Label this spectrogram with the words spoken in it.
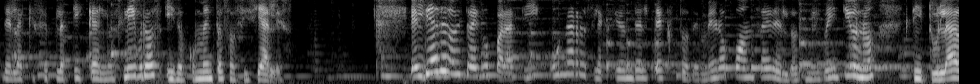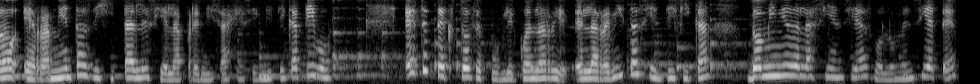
de la que se platica en los libros y documentos oficiales. El día de hoy traigo para ti una reflexión del texto de Mero Ponce del 2021 titulado Herramientas digitales y el aprendizaje significativo. Este texto se publicó en la, en la revista científica Dominio de las Ciencias, volumen 7,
